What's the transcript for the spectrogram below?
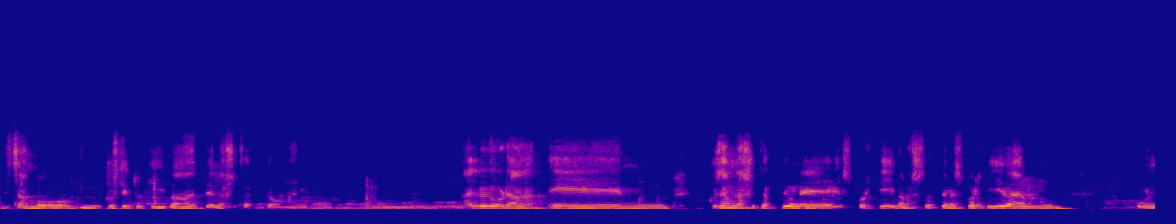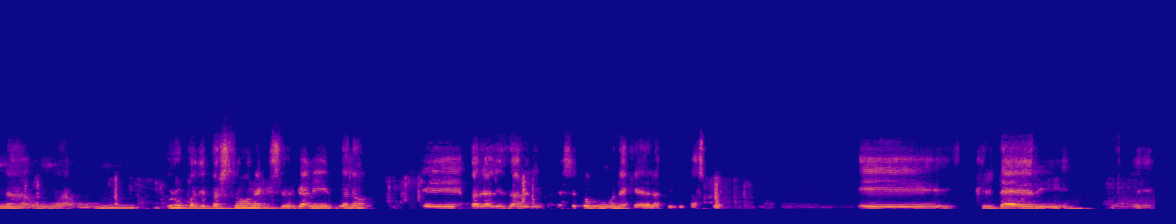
diciamo, costitutiva dell'associazione. Allora, ehm, cos'è un'associazione sportiva? Un'associazione sportiva è un, un, un, un, gruppo di persone che si organizzano eh, per realizzare l'interesse comune che è l'attività sportiva. E criteri eh,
